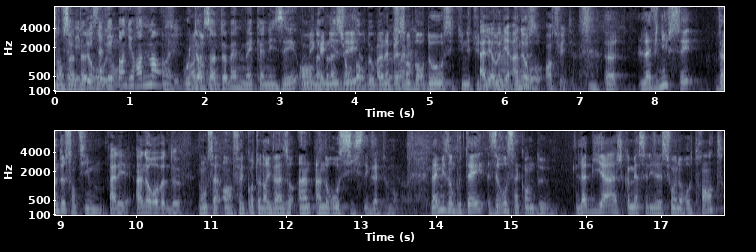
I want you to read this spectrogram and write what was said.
Dans ça un, dépend, ça dépend donc. du rendement Ouais. aussi. ou dans un domaine mécanisé en Mécanisé, appellation Bordeaux. En appellation Bordeaux, c'est une étude Allez, de on va dire 1 2012. euro. Ensuite, Euh, la vinif, c'est 22 centimes. Allez, 1,22€. Donc ça, en fin de compte, on arrive à 1,06€, exactement. La mise en bouteille, 0,52. L'habillage, commercialisation, 1,30€.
